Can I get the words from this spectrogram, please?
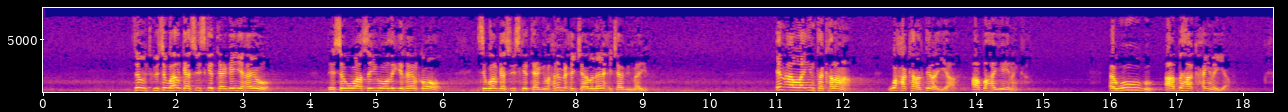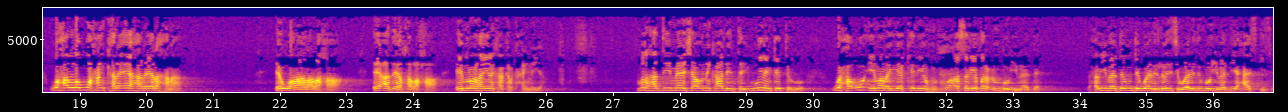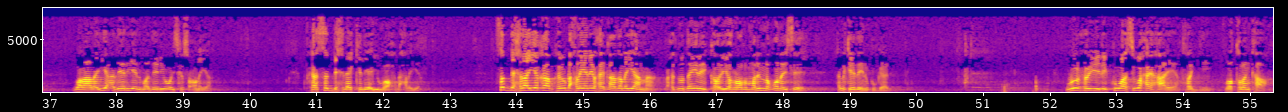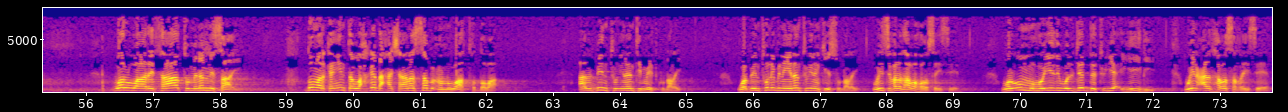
Zawjku isagu halkaasu iska taagan yahayoo dee isagu waa saygii odaygii reerka oo isagu halkaasu iska taagan waxna ma xijaabo lana xijaabi maayo. In alla inta kalena waxa kala dirayaa aabbaha iyo inanka. Awowgu aabbahaa kaxaynaya wax alla waxan kale ee hareerahana ee walaala lahaa ee adeerra lahaa lahaa inankaa kala kaxaynaya mar haddii meesha uu ninkaa dhintay uu inan ka tego waxa u imanaya keliyahun waa asal iyo farcunbau yimaada waxa u yimaada un de waalid labadiisa waalidunbau yimaada xaaskiisa. Walaala adeer iyo ilma adeeriyo way iska soconayaan markaa saddexdaa keliya ayuunbaa wax dhaxlaya. Saddexdaa iyo qaabkay u dhaxlayaan waxay qaadanayaanna waxaad mooddaa inay koriyo roormarin noqonayse halkeedayna ku gaadhi wuxuu yidhi kuwaasi waxay ahaayeen raggii waa tobankaa. Waalwaarihaatu min annisaa'i dumarka inta wax ka dhaxashaana sabcun waa toddoba. Albintu inantii meydku dhalay. Wa bintulibni inantu inankiisu dhalay. Wain sifrad haba hoosaysee waalummu hooyadii waljaddatu ya-yaydii wain cadad haba sarraysee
